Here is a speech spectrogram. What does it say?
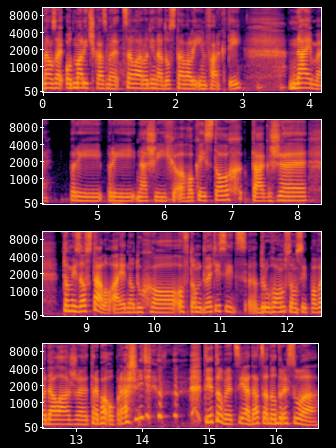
naozaj od malička sme celá rodina dostávali infarkty, najmä pri, pri našich eh, hokejistoch, takže to mi zostalo a jednoducho v tom 2002 som si povedala, že treba oprášiť tieto veci a dať sa do dresu a,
